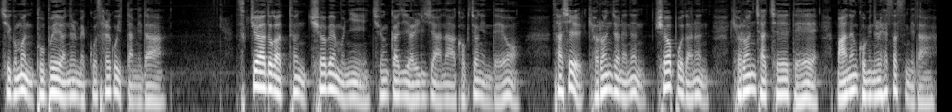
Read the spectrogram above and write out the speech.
지금은 부부의 연을 맺고 살고 있답니다. 숙제와도 같은 취업의 문이 지금까지 열리지 않아 걱정인데요. 사실 결혼 전에는 취업보다는 결혼 자체에 대해 많은 고민을 했었습니다.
